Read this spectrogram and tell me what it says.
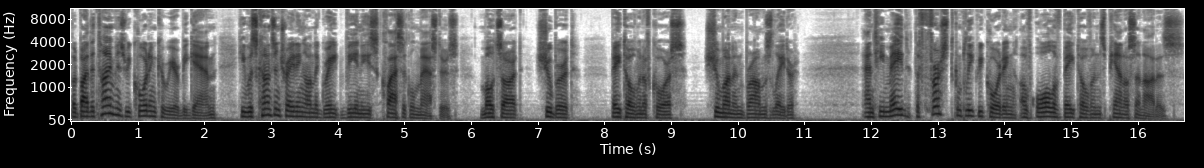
But by the time his recording career began, he was concentrating on the great Viennese classical masters Mozart, Schubert, Beethoven, of course, Schumann and Brahms later. And he made the first complete recording of all of Beethoven's piano sonatas,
